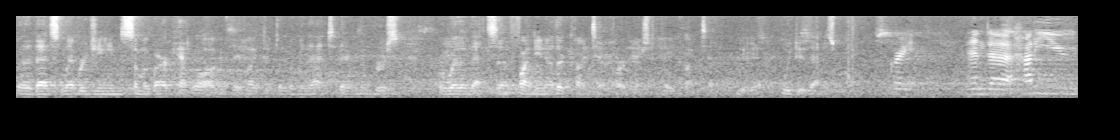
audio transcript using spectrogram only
whether that's leveraging some of our catalog if they'd like to deliver that to their members, or whether that's uh, finding other content partners to build content. We, uh, we do that as well. Great. And uh, how do you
